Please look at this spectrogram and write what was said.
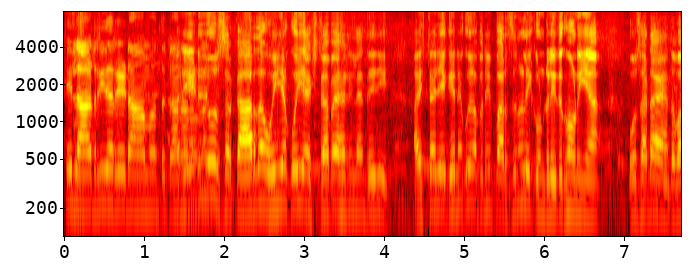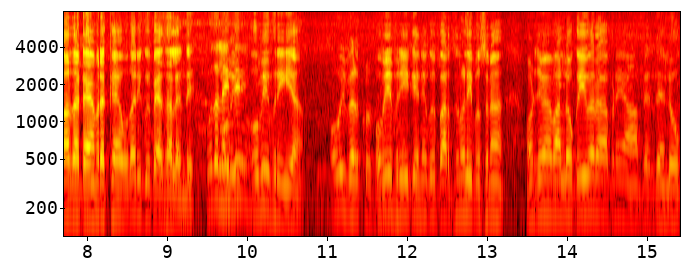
ਤੇ ਲਾਟਰੀ ਦਾ ਰੇਟ ਆਮ ਦੁਕਾਨਾਂ ਰੇਟ ਜੋ ਸਰਕਾਰ ਦਾ ਉਹੀ ਆ ਕੋਈ ਐਕਸਟਰਾ ਪੈਸਾ ਨਹੀਂ ਲੈਂਦੇ ਜੀ। ਅਸੀਂ ਤਾਂ ਜੇ ਕਿਸੇ ਨੇ ਕੋਈ ਆਪਣੀ ਪਰਸਨਲੀ ਕੁੰਡਲੀ ਦਿਖਾਉਣੀ ਆ ਉਹ ਸਾਡਾ ਐਤਵਾਰ ਦਾ ਟਾਈਮ ਰੱਖਿਆ ਉਹਦਾ ਨਹੀਂ ਕੋਈ ਪੈਸਾ ਲੈਂਦੇ। ਉਹ ਤਾਂ ਲੈਂਦੇ ਨਹੀਂ ਉਹ ਵੀ ਫ੍ਰੀ ਆ। ਉਹ ਵੀ ਬਿਲਕੁਲ ਉਹ ਵੀ ਫ੍ਰੀ ਕਿਸੇ ਨੇ ਕੋਈ ਪਰਸਨਲੀ ਪੁੱਛਣਾ। ਹੁਣ ਜਿਵੇਂ ਮੰਨ ਲਓ ਕਈ ਵਾਰ ਆਪਣੇ ਆਮ ਫਿਰਦੇ ਨੇ ਲੋਕ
